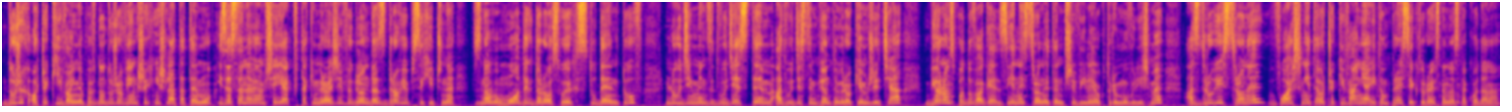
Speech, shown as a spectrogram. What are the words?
dużych oczekiwań, na pewno dużo większych niż lata temu i zastanawiam się, jak w takim razie wygląda zdrowie psychiczne znowu młodych, dorosłych, studentów, ludzi między 20 a 25 rokiem życia, biorąc pod uwagę z jednej strony ten przywilej, o którym mówiliśmy, a z drugiej strony właśnie te oczekiwania i tą presję, która jest na nas nakładana.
